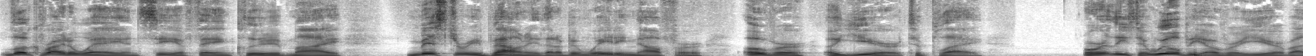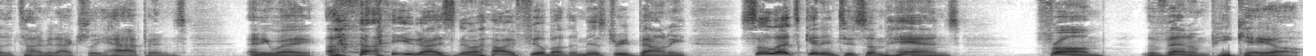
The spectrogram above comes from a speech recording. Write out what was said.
look right away and see if they included my mystery bounty that I've been waiting now for over a year to play. Or at least it will be over a year by the time it actually happens. Anyway, you guys know how I feel about the mystery bounty. So let's get into some hands from the Venom PKO.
